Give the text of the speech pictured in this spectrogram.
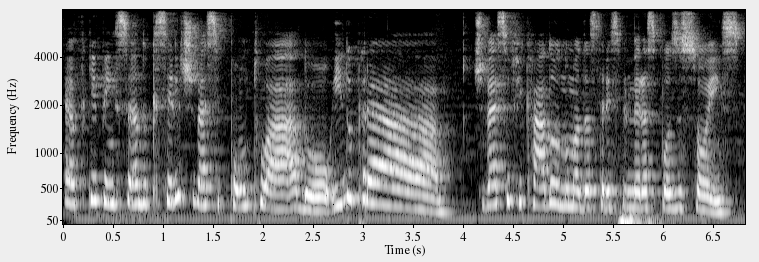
É, Eu fiquei pensando que se ele tivesse pontuado ou ido pra. tivesse ficado numa das três primeiras posições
